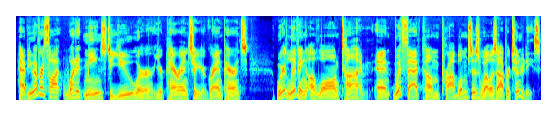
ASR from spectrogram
have you ever thought what it means to you or your parents or your grandparents? We're living a long time, and with that come problems as well as opportunities.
